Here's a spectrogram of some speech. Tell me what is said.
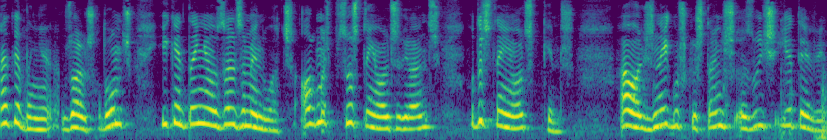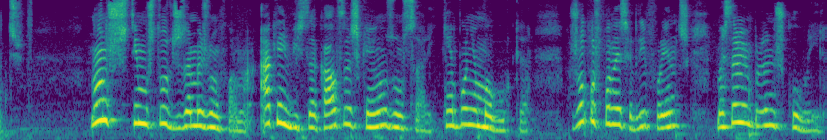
Há quem tenha os olhos redondos e quem tenha os olhos amendoados. Algumas pessoas têm olhos grandes, outras têm olhos pequenos. Há olhos negros, castanhos, azuis e até verdes. Não nos vestimos todos da mesma forma. Há quem vista calças, quem usa um sari, quem ponha uma burca. As roupas podem ser diferentes, mas servem para nos cobrir.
